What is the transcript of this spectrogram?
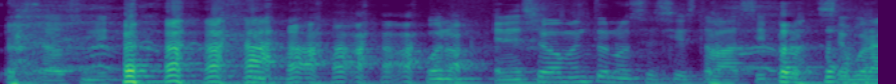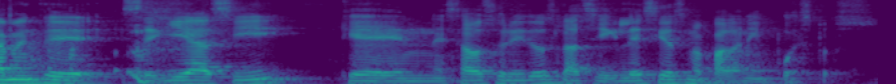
bueno, en ese momento no sé si estaba así, pero seguramente seguía así, que en Estados Unidos las iglesias no pagan impuestos.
